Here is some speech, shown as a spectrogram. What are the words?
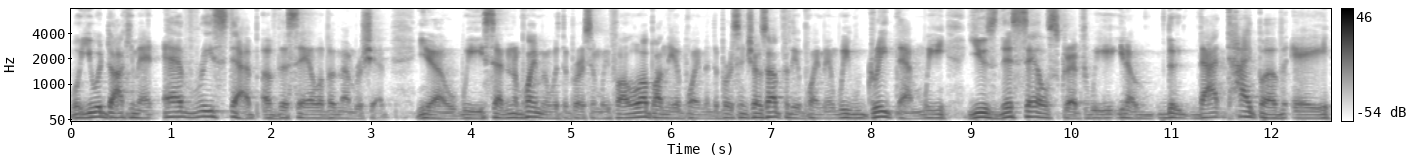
Well, you would document every step of the sale of a membership. You know, we set an appointment with the person, we follow up on the appointment, the person shows up for the appointment, we greet them, we use this sales script, we, you know, the, that type of a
